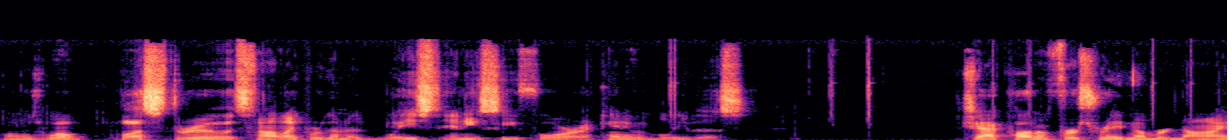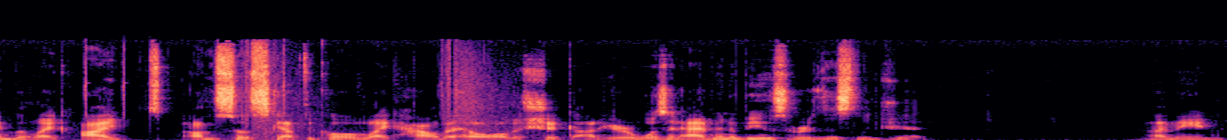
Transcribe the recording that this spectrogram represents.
Might as well bust through. It's not like we're gonna waste any C4. I can't even believe this jackpot on first raid number nine, but like I I'm so skeptical of like how the hell all this shit got here. Was it admin abuse or is this legit? I mean,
